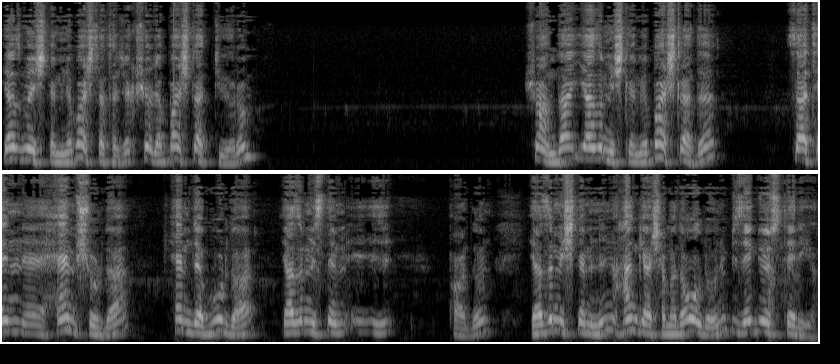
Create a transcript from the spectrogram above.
yazma işlemini başlatacak. Şöyle başlat diyorum. Şu anda yazım işlemi başladı. Zaten e, hem şurada hem de burada yazım işlemi e, pardon yazım işleminin hangi aşamada olduğunu bize gösteriyor.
